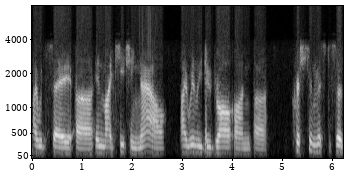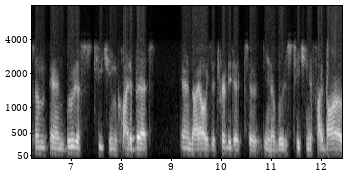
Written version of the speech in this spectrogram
I would say uh, in my teaching now, I really do draw on uh, Christian mysticism and Buddhist teaching quite a bit, and I always attribute it to you know Buddhist teaching if I borrow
